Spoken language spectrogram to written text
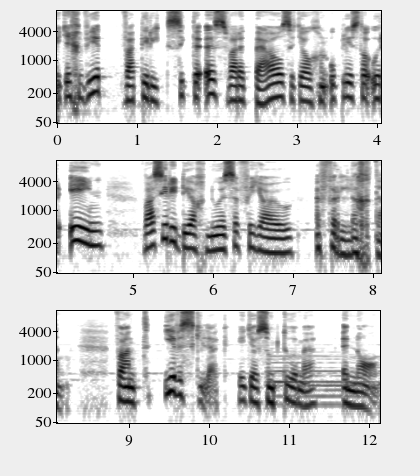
het jy geweet wat hierdie siekte is, wat dit behels, het jy al gaan oplees daaroor en was hierdie diagnose vir jou 'n verligting? Want ewe skielik het jou simptome 'n naam.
